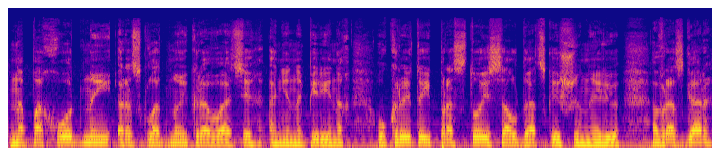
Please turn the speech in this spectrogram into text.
на походной раскладной кровати, а не на перинах, укрытой простой солдатской шинелью, в разгар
